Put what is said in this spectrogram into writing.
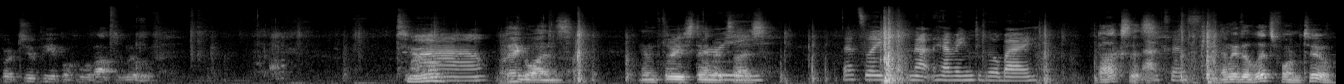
for two people who are about to move, two Wow. big ones and three standard Three. size That's like not having to go buy boxes. boxes. And we have the lids for them too.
